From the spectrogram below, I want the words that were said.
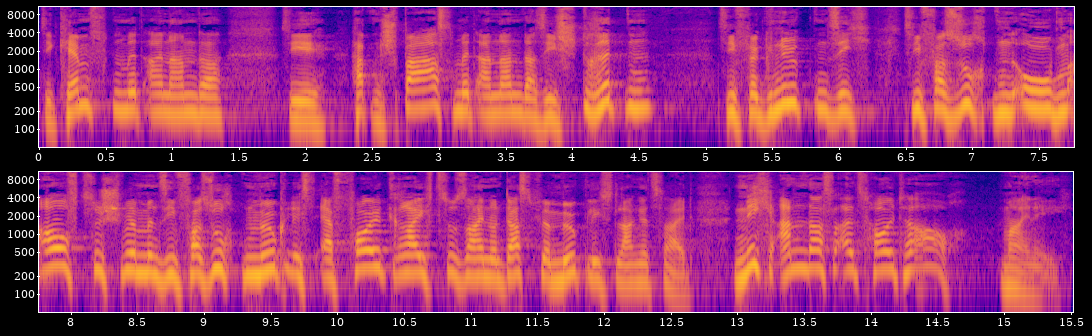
Sie kämpften miteinander, sie hatten Spaß miteinander, sie stritten, sie vergnügten sich, sie versuchten oben aufzuschwimmen, sie versuchten möglichst erfolgreich zu sein und das für möglichst lange Zeit. Nicht anders als heute auch, meine ich.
